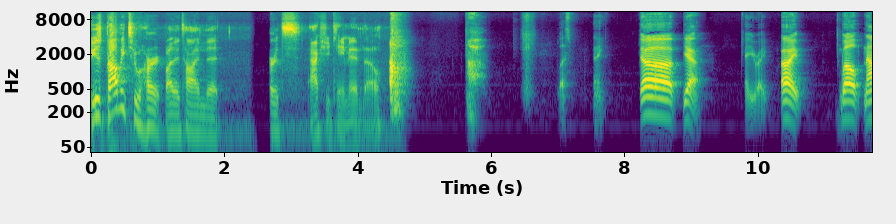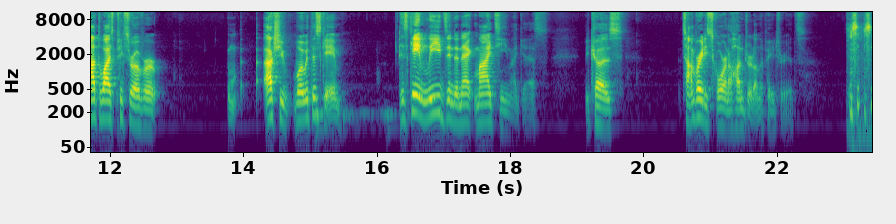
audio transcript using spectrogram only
He was probably too hurt by the time that Hurts actually came in, though. Uh, yeah. Yeah, you're right. All right. Well, now that the wise picks are over, actually, well, with this game, this game leads into neck my team, I guess, because Tom Brady's scoring 100 on the Patriots.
